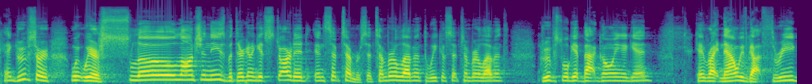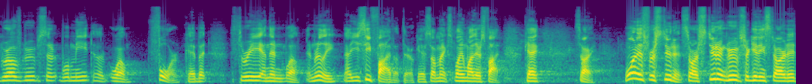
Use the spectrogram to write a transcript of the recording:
Okay, groups are we, we are slow launching these, but they're going to get started in September. September 11th, the week of September 11th, groups will get back going again. Okay, right now we've got three Grove groups that will meet. Well, four. Okay, but three, and then well, and really now you see five up there. Okay, so I'm going to explain why there's five. Okay, sorry. One is for students. So our student groups are getting started.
